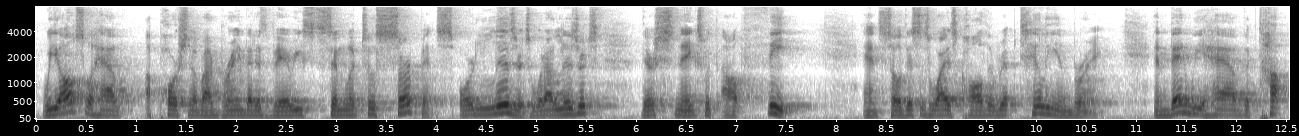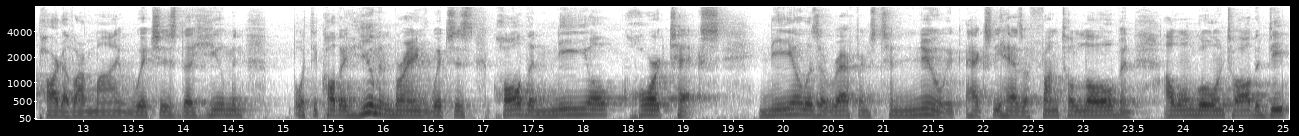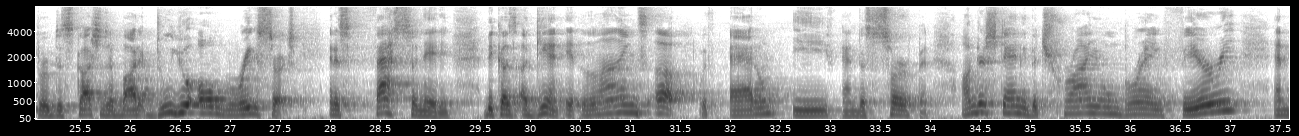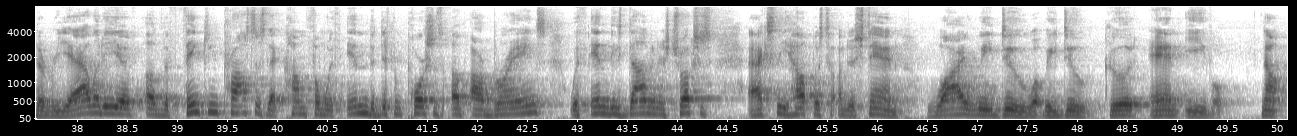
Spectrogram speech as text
We also have a portion of our brain that is very similar to serpents or lizards. What are lizards? They're snakes without feet. And so this is why it's called the reptilian brain. And then we have the top part of our mind, which is the human, what they call the human brain, which is called the neocortex. Neo is a reference to new. It actually has a frontal lobe, and I won't go into all the deeper discussions about it. Do your own research. And it's fascinating because, again, it lines up with Adam, Eve, and the serpent. Understanding the triune brain theory and the reality of, of the thinking process that come from within the different portions of our brains, within these dominant structures, actually help us to understand why we do what we do, good and evil. Now,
